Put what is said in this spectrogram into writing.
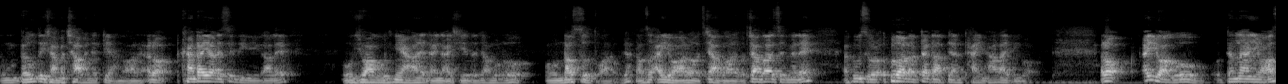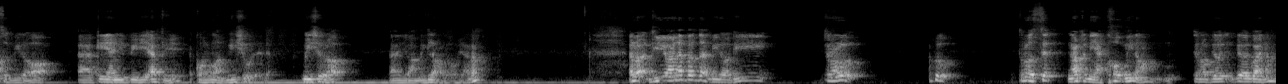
ဘုံတေချာမချဘဲနဲ့ပြန်သွားတယ်အဲ့တော့ခံတိုက်ရတဲ့စစ်တီတွေကလည်းဟိုရွာကိုညာတဲ့အတိုင်းတိုင်းရှိတဲ့အတွက်ကြောင့်မလို့ဟိုနောက်ဆုတ်သွားတယ်ဗျာနောက်ဆုံးအဲ့ရွာကတော့ကြာသွားတယ်ကြာသွားတဲ့ချိန်မှာလည်းအခုဆိုတော့အခုကတော့တက်ကပြန်ထိုင်ထားလိုက်ပြီပေါ့အဲ့တော့အဲ့ရွာကိုဒလန်ရွာဆိုပြီးတော့အဲ KNU PDF တွေအကုန်လုံးကမီးရှို့တယ်တဲ့မီးရှို့တော့အဲရွာမီးလောင်တော့ဗျာနော် အဲ့တော့ဒီရွာနဲ့ပတ်သက်ပြီးတော့ဒီကျွန်တော်တို့အခုသူတို့စစ်နောက်တစ်နေရာခုံပြီးနော်ကျွန်တော်ပြောပြောပြပါနော်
